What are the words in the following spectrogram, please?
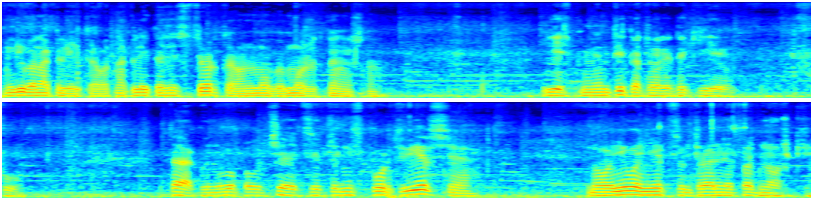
либо наклейка. Вот наклейка здесь стерта, он могут, может, конечно. Есть менты, которые такие, фу. Так, у него получается, это не спорт-версия, но у него нет центральной подножки.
